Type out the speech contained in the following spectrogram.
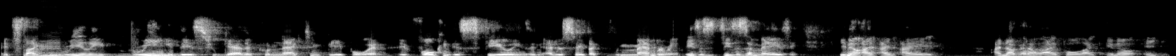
it's like mm. really bringing this together, connecting people and evoking these feelings. And I just say like remembering. This is this is amazing. You know, I I, I I'm not gonna lie, Paul. Like you know, it,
